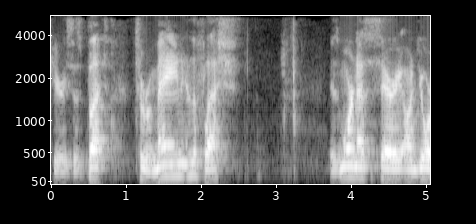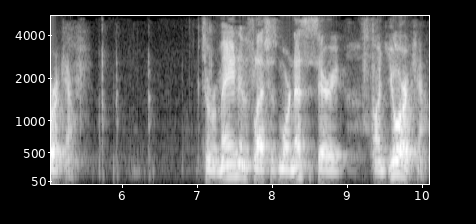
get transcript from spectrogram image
Here he says, But to remain in the flesh is more necessary on your account. To remain in the flesh is more necessary on your account.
